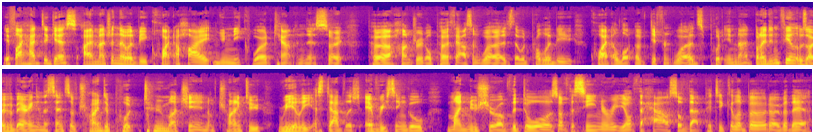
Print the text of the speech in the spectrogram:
if I had to guess, I imagine there would be quite a high unique word count in this. So per hundred or per thousand words, there would probably be quite a lot of different words put in that. But I didn't feel it was overbearing in the sense of trying to put too much in, of trying to really establish every single minutia of the doors, of the scenery, of the house, of that particular bird over there.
